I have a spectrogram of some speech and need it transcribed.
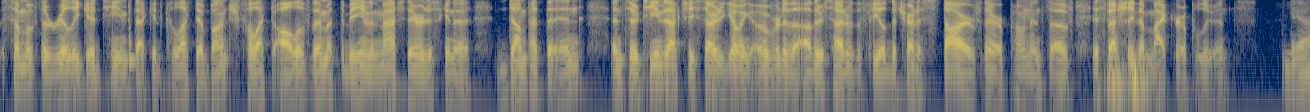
some of the really good teams that could collect a bunch collect all of them at the beginning of the match, they were just gonna dump at the end, and so teams actually started going over to the other side of the field to try to starve their opponents of especially the micro pollutants. Yeah.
